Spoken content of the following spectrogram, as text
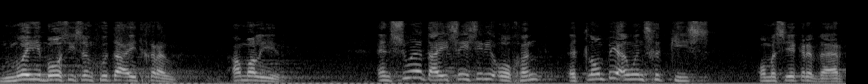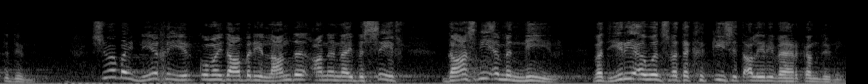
mooi die bossies en goede uitgrou? Almal hier. En so het hy 6:00 die oggend 'n klompie ouens gekies om 'n sekere werk te doen. So by 9 uur kom hy daar by die lande aan en hy besef daar's nie 'n manier wat hierdie ouens wat ek gekies het al hierdie werk kan doen nie.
